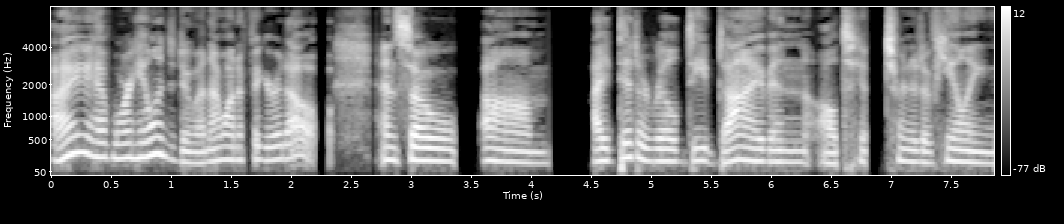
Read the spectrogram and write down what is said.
I have more healing to do and I want to figure it out. And so, um, I did a real deep dive in alternative healing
